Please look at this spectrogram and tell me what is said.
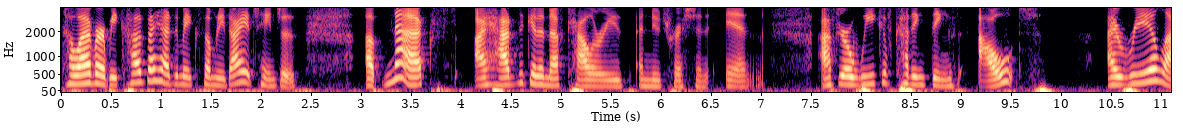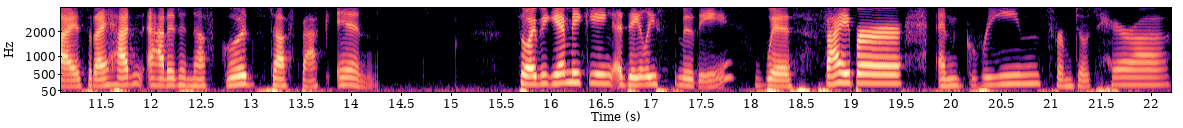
However, because I had to make so many diet changes, up next, I had to get enough calories and nutrition in. After a week of cutting things out, I realized that I hadn't added enough good stuff back in. So I began making a daily smoothie with fiber and greens from doTERRA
